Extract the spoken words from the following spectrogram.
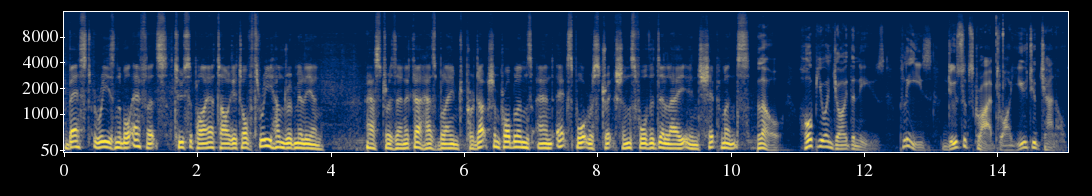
best reasonable efforts to supply a target of 300 million. AstraZeneca has blamed production problems and export restrictions for the delay in shipments. Hello, hope you enjoyed the news. Please do subscribe to our YouTube channel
